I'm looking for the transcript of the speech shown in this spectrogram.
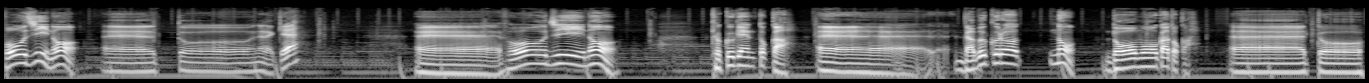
4G のえー、となんだっけ？えー、4G の極限とか、えー、ダブクロの獰猛化とか、えー、っと、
